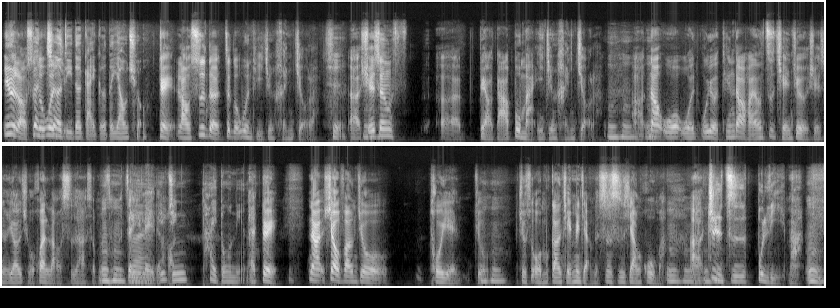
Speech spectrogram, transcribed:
因为老师的问题，彻底的改革的要求，对老师的这个问题已经很久了，是呃，学生呃表达不满已经很久了，嗯哼，啊，那我我我有听到，好像之前就有学生要求换老师啊，什么什么这一类的，已经太多年了，哎，对，那校方就拖延。就、就是我们刚前面讲的师师相护嘛，嗯、哼啊，置之不理嘛，嗯、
